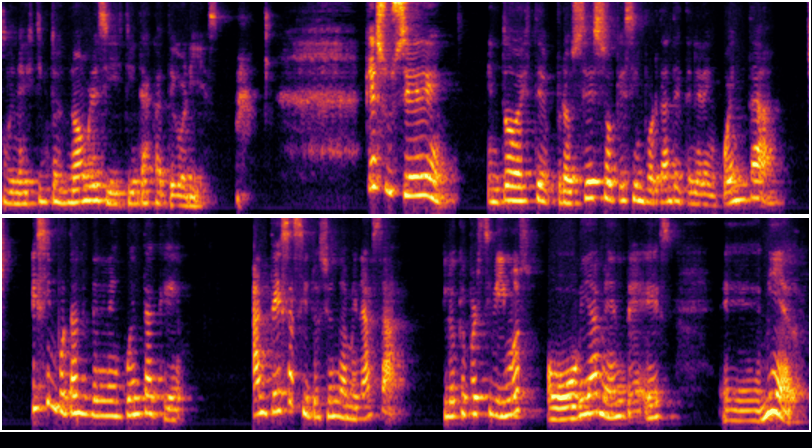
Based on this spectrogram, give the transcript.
bueno, distintos nombres y distintas categorías. ¿Qué sucede en todo este proceso que es importante tener en cuenta? Es importante tener en cuenta que ante esa situación de amenaza, lo que percibimos obviamente es eh, miedo,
